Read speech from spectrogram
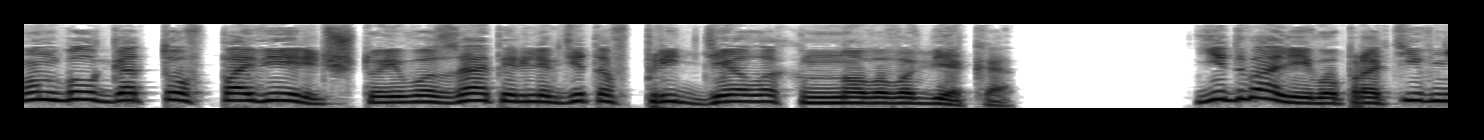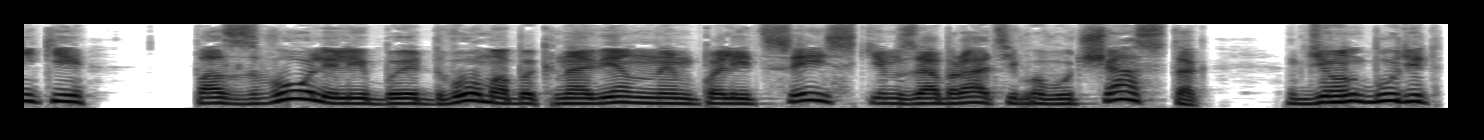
Он был готов поверить, что его заперли где-то в пределах нового века. Едва ли его противники позволили бы двум обыкновенным полицейским забрать его в участок, где он будет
